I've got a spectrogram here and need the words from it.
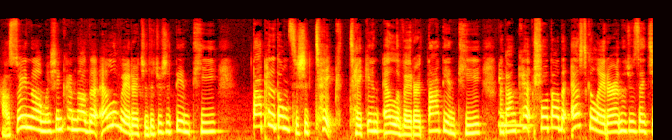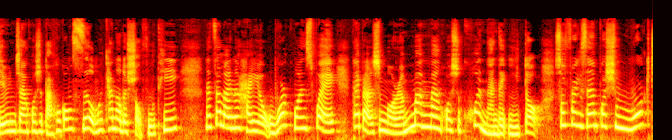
好，所以呢，我们先看到的 elevator 指的就是电梯。 搭配的动词是 take，take an elevator 搭电梯。那刚刚 Cat 说到的 escalator，那就是在捷运站或是百货公司我们会看到的手扶梯。那再来呢，还有 work one's way，代表的是某人慢慢或是困难的移动。So for example, she worked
